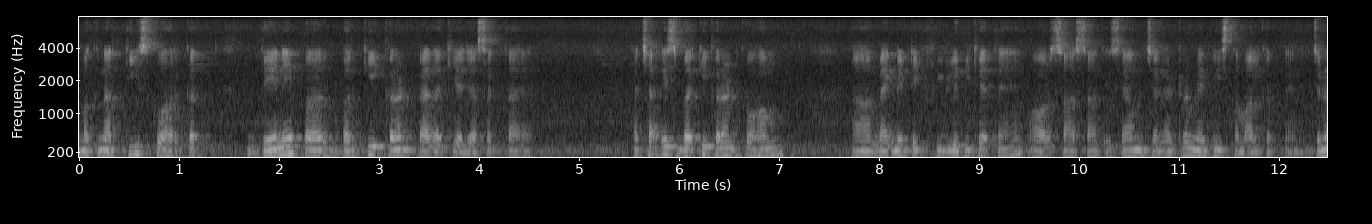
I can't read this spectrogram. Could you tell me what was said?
मकनातीस को हरकत देने पर बरकी करंट पैदा किया जा सकता है। अच्छा इस बर्की करंट को हम मैग्नेटिक फ़ील्ड भी कहते हैं और साथ साथ इसे हम जनरेटर में भी इस्तेमाल करते हैं। जनरेटर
